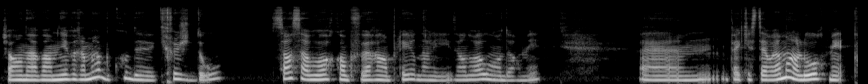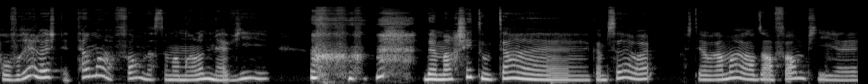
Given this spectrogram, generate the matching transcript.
Genre, on avait emmené vraiment beaucoup de cruches d'eau sans savoir qu'on pouvait remplir dans les endroits où on dormait. Euh, fait que c'était vraiment lourd, mais pour vrai, là, j'étais tellement en forme dans ce moment-là de ma vie. de marcher tout le temps euh, comme ça, ouais. J'étais vraiment rendue en forme, puis euh,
